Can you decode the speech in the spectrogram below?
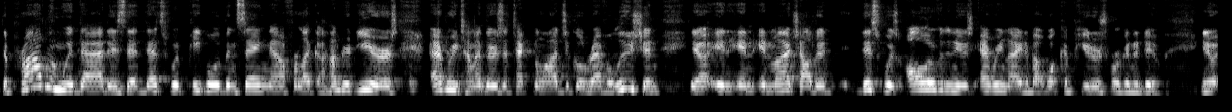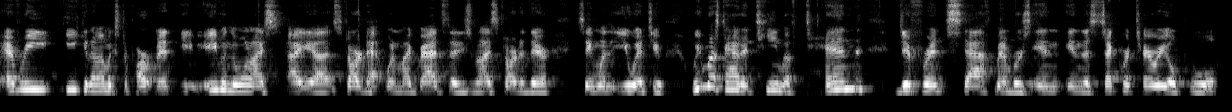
The problem with that is that that's what people have been saying now for like a hundred years. Every time there's a technological revolution, you know, in, in, in my childhood, this was all over the news every night about what computers were going to do. You know, every economics department, even the one I, I uh, started at when my grad studies, when I started there, same one that you went to, we must have had a team of 10 different staff members in, in the secretarial pool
